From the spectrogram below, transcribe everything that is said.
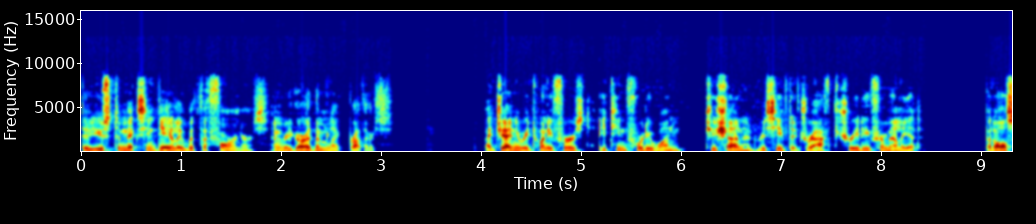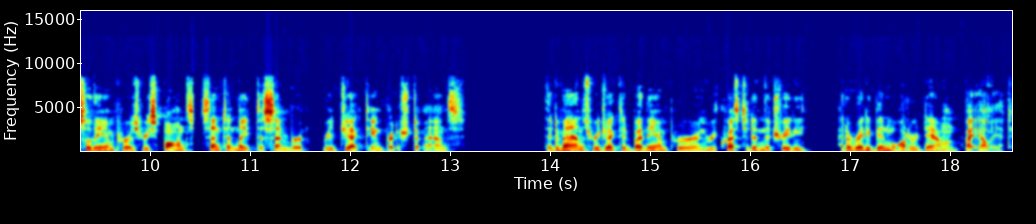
They're used to mixing daily with the foreigners and regard them like brothers. By January 21, 1841, Qishan had received a draft treaty from Elliot, but also the Emperor's response sent in late December rejecting British demands. The demands rejected by the Emperor and requested in the treaty had already been watered down by Elliot.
